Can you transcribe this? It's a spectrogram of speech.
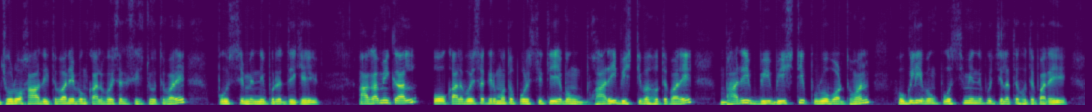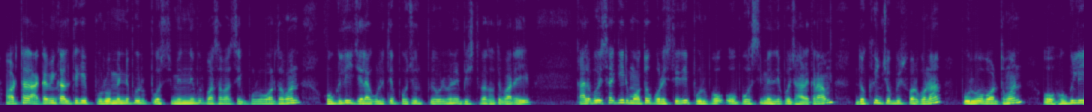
ঝোড়ো হাওয়া দিতে পারে এবং কালবৈশাখী সৃষ্টি হতে পারে পশ্চিম মেদিনীপুরের দিকে। আগামীকাল ও কালবৈশাখীর মতো পরিস্থিতি এবং ভারী বৃষ্টিপাত হতে পারে। ভারী বৃষ্টি পূর্ব বর্ধমান, হুগলি এবং পশ্চিম মেদিনীপুর জেলাতে হতে পারে। অর্থাৎ আগামীকাল থেকে পূর্ব মেদিনীপুর, পশ্চিম মেদিনীপুর, পাশাপাশি পূর্ব বর্ধমান, হুগলি জেলাগুলিতে প্রচুর পরিমাণে বৃষ্টিপাত হতে পারে। কালবৈশাখীর মতো পরিস্থিতি পূর্ব ও পশ্চিম মেদিনীপুর, ঝাড়গ্রাম, দক্ষিণ চব্বিশ পরগনা, পূর্ব বর্ধমান ও হুগলি,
